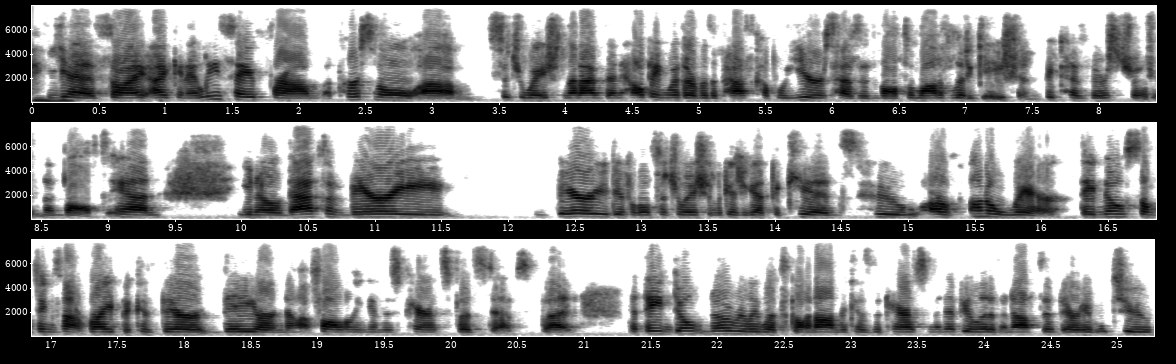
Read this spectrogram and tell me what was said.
Mm-hmm. Yes, so I, I, can at least say from a personal um, situation that I've been helping with over the past couple years has involved a lot of litigation because there's children involved, and you know that's a very very difficult situation because you got the kids who are unaware. They know something's not right because they're they are not following in this parent's footsteps, but that they don't know really what's going on because the parents are manipulative enough that they're able to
